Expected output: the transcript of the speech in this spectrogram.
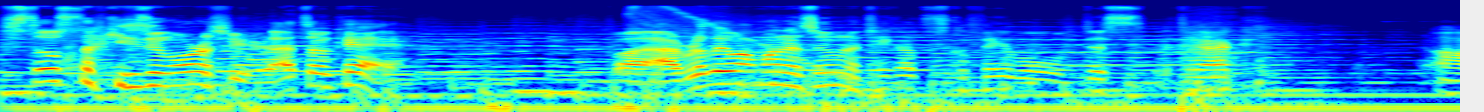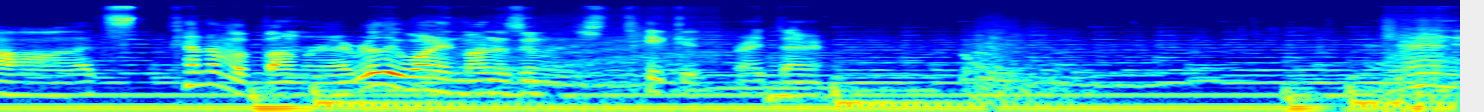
Still stuck using Aura Sphere. That's okay. But I really want Montezuma to take out this Clefable with this attack. Oh, that's kind of a bummer. I really wanted Montezuma to just take it right there. And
